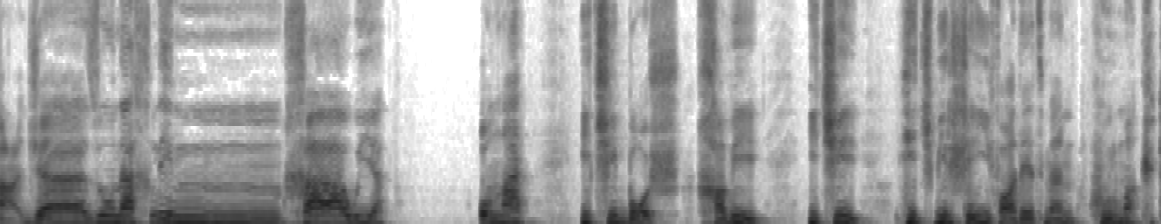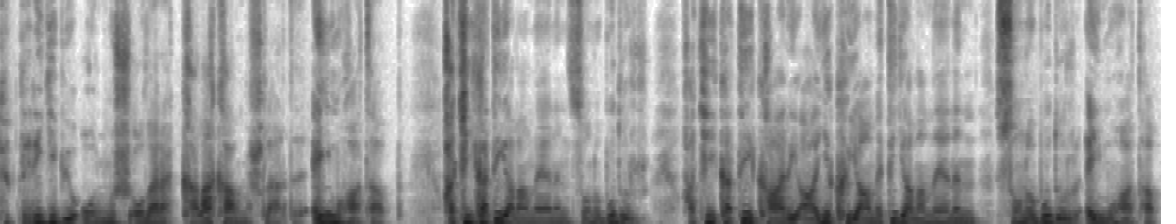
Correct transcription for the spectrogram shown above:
أَعْجَازُ نَخْلٍ خَاوِيَةٍ Onlar içi boş, havi, içi hiçbir şeyi ifade etmeyen hurma kütükleri gibi olmuş olarak kala kalmışlardı. Ey muhatap! Hakikati yalanlayanın sonu budur. Hakikati kariayı kıyameti yalanlayanın sonu budur ey muhatap.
